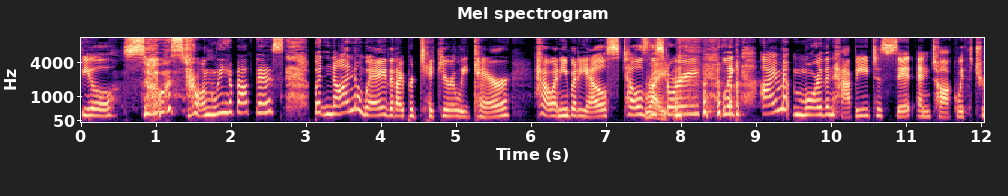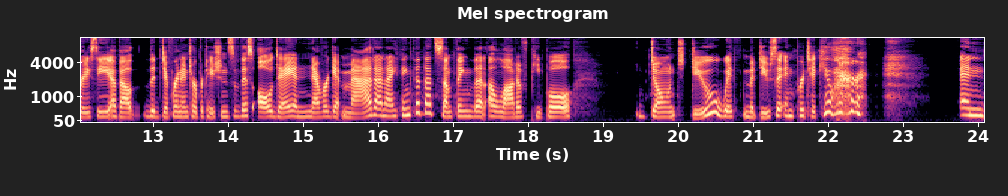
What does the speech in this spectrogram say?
feel so strongly about this, but not in a way that I particularly care how anybody else tells the story. like, I'm more than happy to sit and talk with Tracy about the different interpretations of this all day and never get mad. And I think that that's something that a lot of people don't do with Medusa in particular. And,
